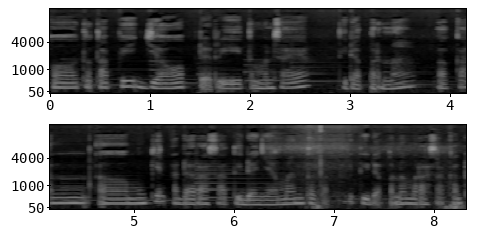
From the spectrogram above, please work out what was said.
Uh, tetapi jawab dari teman saya tidak pernah, bahkan uh, mungkin ada rasa tidak nyaman, tetapi tidak pernah merasakan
